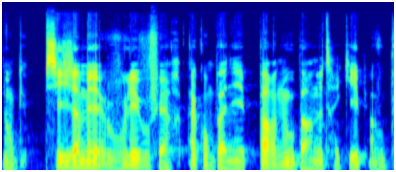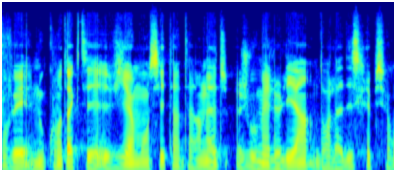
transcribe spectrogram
Donc si jamais vous voulez vous faire accompagner par nous, par notre équipe, vous pouvez nous contacter via mon site internet. Je vous mets le lien dans la description.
